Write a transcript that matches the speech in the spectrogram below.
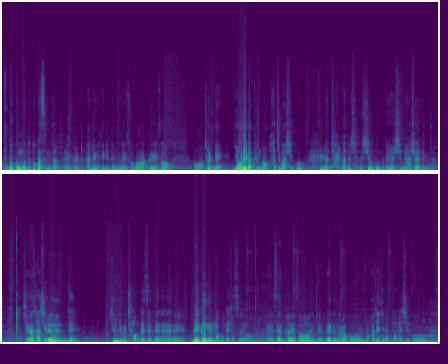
구급 공무원도 똑같습니다. 네, 그렇게 반영이 되기 때문에 소방학교에서 어, 절대 열애 같은 거 하지 마시고 훈련 잘 받으시고 시험 공부도 열심히 하셔야 됩니다. 제가 사실은 이제 주인님을 처음 뵀을 때는 네. 외근을 하고 계셨어요. 아. 네, 센터에서 이제 외근을 하고 이제 화재 진압도 하시고 네.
